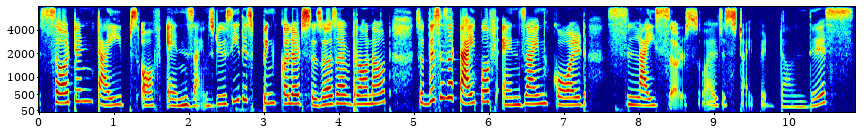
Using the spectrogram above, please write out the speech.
certain types of enzymes. Do you see these pink colored scissors I've drawn out? So this is a type of enzyme called slicer. So I'll just type it down this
